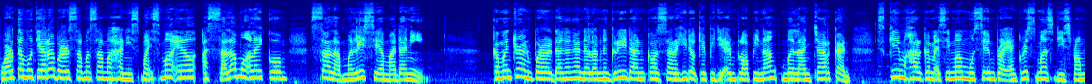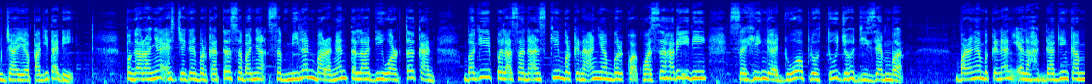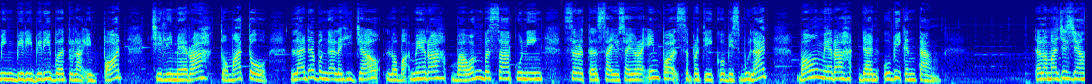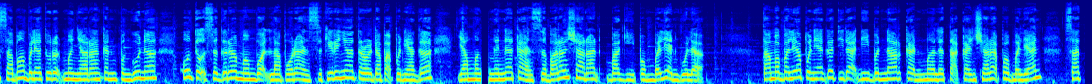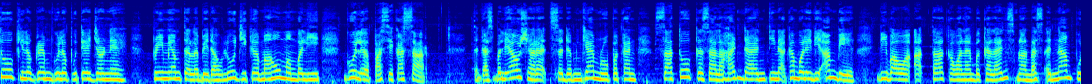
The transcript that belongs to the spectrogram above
Warta Mutiara bersama-sama Hanis Ismail. Assalamualaikum. Salam Malaysia Madani. Kementerian Perdagangan Dalam Negeri dan Kos Sara Hidup KPDN Pulau Pinang melancarkan skim harga maksimum musim perayaan Christmas di Seberang Jaya pagi tadi. Penggaranya S. Jagan berkata sebanyak sembilan barangan telah diwartakan bagi pelaksanaan skim berkenaan yang berkuat kuasa hari ini sehingga 27 Disember. Barangan berkenaan ialah daging kambing biri-biri bertulang import, cili merah, tomato, lada benggala hijau, lobak merah, bawang besar kuning serta sayur-sayuran import seperti kubis bulat, bawang merah dan ubi kentang. Dalam majlis yang sama, beliau turut menyarankan pengguna untuk segera membuat laporan sekiranya terdapat peniaga yang mengenakan sebarang syarat bagi pembelian gula. Tambah beliau, peniaga tidak dibenarkan meletakkan syarat pembelian 1 kg gula putih jernih premium terlebih dahulu jika mahu membeli gula pasir kasar. Tegas beliau, syarat sedemikian merupakan satu kesalahan dan tindakan boleh diambil di bawah Akta Kawalan Bekalan 1961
